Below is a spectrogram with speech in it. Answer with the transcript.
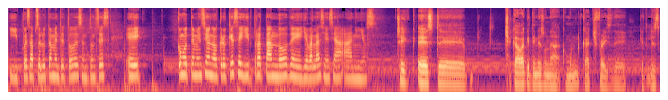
Y pues absolutamente todo eso. Entonces, eh, como te menciono, creo que seguir tratando de llevar la ciencia a niños. Sí, este checaba que tienes una como un catchphrase de que les,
